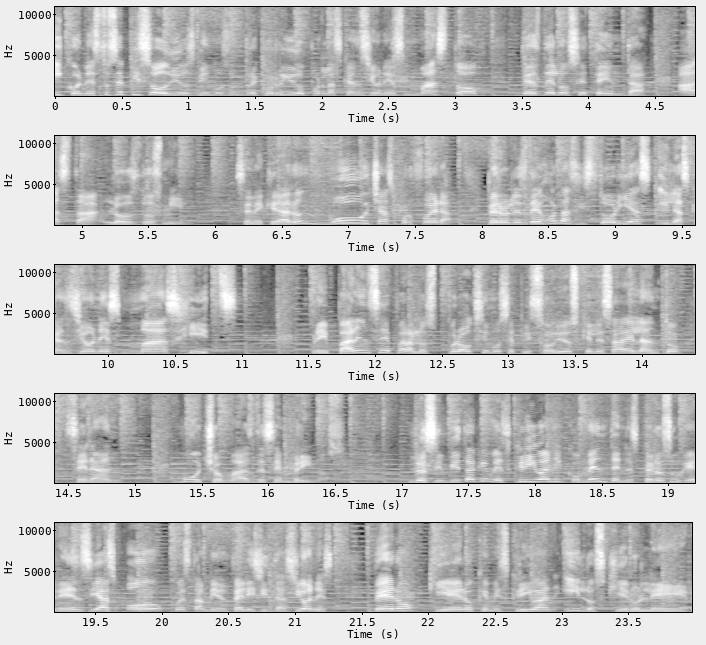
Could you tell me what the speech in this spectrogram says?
Y con estos episodios vimos un recorrido por las canciones más top desde los 70 hasta los 2000. Se me quedaron muchas por fuera, pero les dejo las historias y las canciones más hits. Prepárense para los próximos episodios que les adelanto, serán mucho más decembrinos. Los invito a que me escriban y comenten, espero sugerencias o pues también felicitaciones, pero quiero que me escriban y los quiero leer.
